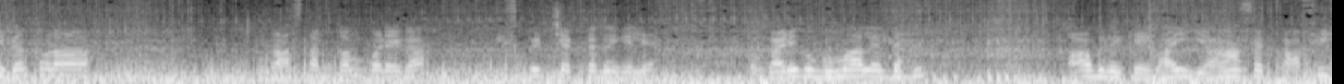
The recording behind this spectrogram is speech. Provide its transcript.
इधर थोड़ा रास्ता कम पड़ेगा स्पीड चेक करने के लिए। तो गाड़ी को घुमा लेते हैं। अब देखिए भाई, यहाँ से काफ़ी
